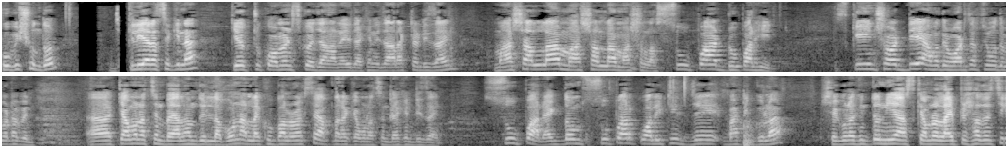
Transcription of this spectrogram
খুবই সুন্দর। ক্লিয়ার আছে কিনা? কেউ একটু কমেন্টস করে জানান। এই দেখেন, এই যে আরেকটা ডিজাইন মাশাল্লাহ মাশাল্লাহ মাশাল্লাহ সুপার ডুপার হিট স্ক্রিনশট দিয়ে আমাদের হোয়াটসঅ্যাপের মধ্যে পাঠাবেন। কেমন আছেন ভাই? আলহামদুলিল্লাহ, বোন আল্লাহ খুব ভালো রাখছে। আপনারা কেমন আছেন? দেখেন ডিজাইন সুপার একদম সুপার কোয়ালিটির যে বাটিকগুলা। সেগুলো কিন্তু নিয়ে আজকে আমরা লাইভটা সাজাচ্ছি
